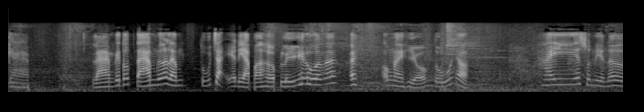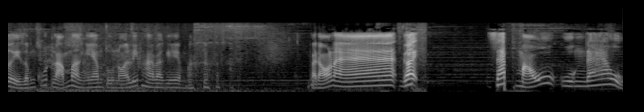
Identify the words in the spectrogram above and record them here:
cạp làm cái top tám nữa làm tú chạy đẹp mà, hợp lý luôn á. Ê, ông này hiểu ông tú nhở? Hay xuân hiền ơi, giống cút lắm mà nghe em tú nói clip hai ba game mà. Và đó là gậy. Giáp máu, cuồng đao.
